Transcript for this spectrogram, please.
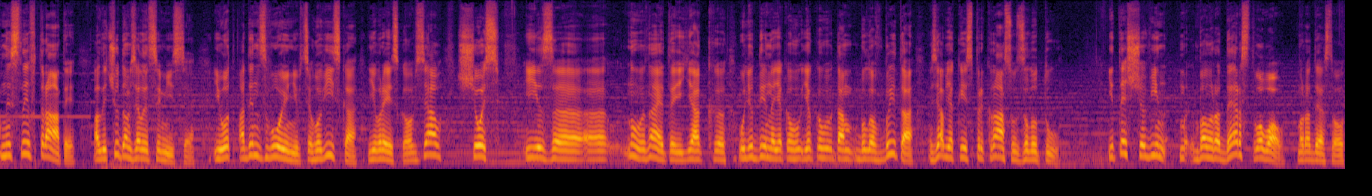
несли втрати, але чудом взяли це місце. І от один з воїнів цього війська єврейського взяв щось із, е, е, ну знаєте, як е, у людини, яка, яка там була вбита, взяв якийсь прикрасу золоту. І те, що він мародерствував, мародерствував,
